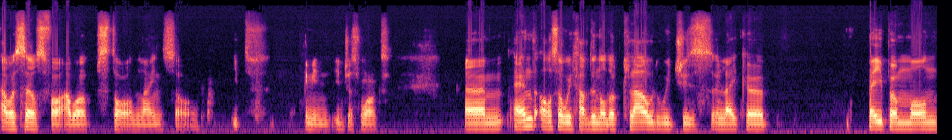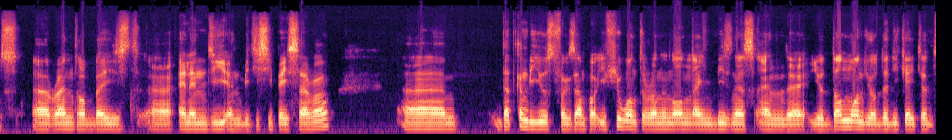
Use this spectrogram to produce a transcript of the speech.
ourselves for our store online. So it I mean, it just works. Um, and also we have the Nodl Cloud, which is like a pay per month uh, rental based uh, LND and BTCPay server. Um, that can be used, for example, if you want to run an online business and uh, you don't want your dedicated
